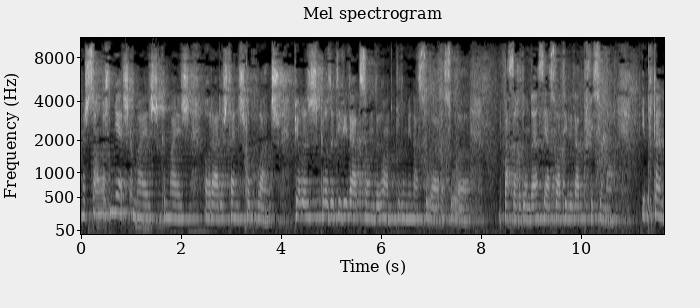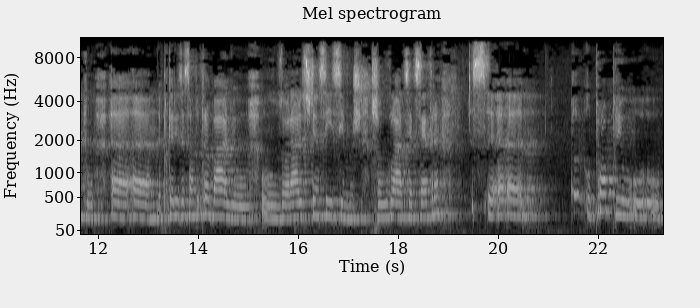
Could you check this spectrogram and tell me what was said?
mas são as mulheres que mais, que mais horários têm desregulados, pelas, pelas atividades onde, onde predomina a sua, a sua, passa a redundância, a sua atividade profissional. E, portanto, a, a, precarização do trabalho, os horários extensíssimos, desregulados, etc., se, a, o próprio, o, o,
